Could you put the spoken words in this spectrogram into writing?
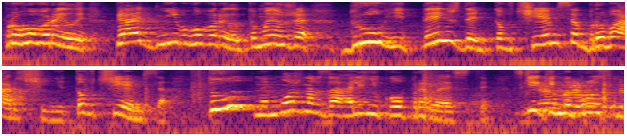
проговорили. П'ять днів говорили. То ми вже другий тиждень товчемося в Броварщині, товчемося. Тут не можна взагалі нікого привезти. Скільки ми просимо.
